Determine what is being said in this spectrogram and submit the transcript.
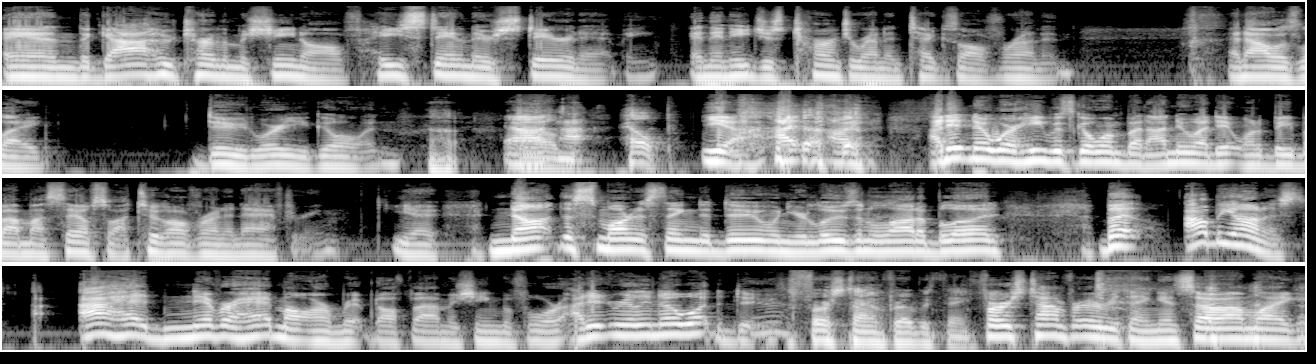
And the guy who turned the machine off, he's standing there staring at me. And then he just turns around and takes off running. And I was like, dude, where are you going? And I- Um, I- help. yeah, I, I, I didn't know where he was going, but I knew I didn't want to be by myself, so I took off running after him. You know, not the smartest thing to do when you're losing a lot of blood. But I'll be honest, I had never had my arm ripped off by a machine before. I didn't really know what to do. First time for everything. First time for everything, and so I'm like,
